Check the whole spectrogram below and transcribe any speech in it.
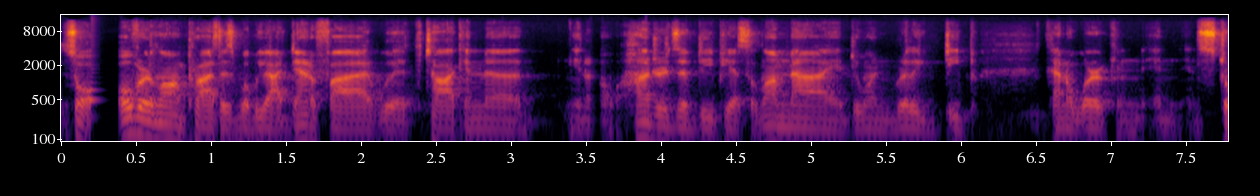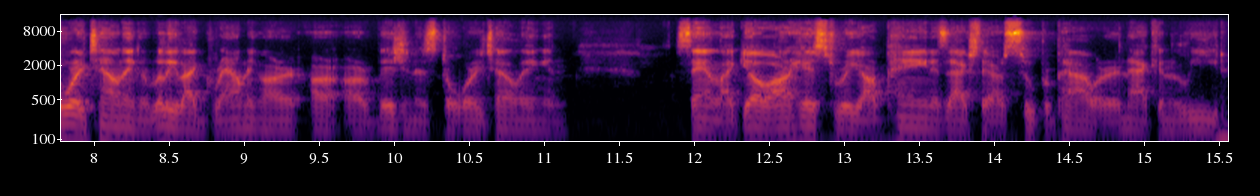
so over a long process, what we identified with talking to you know hundreds of DPS alumni and doing really deep kind of work and, in, in storytelling and really like grounding our, our our vision in storytelling and saying like yo our history our pain is actually our superpower and that can lead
